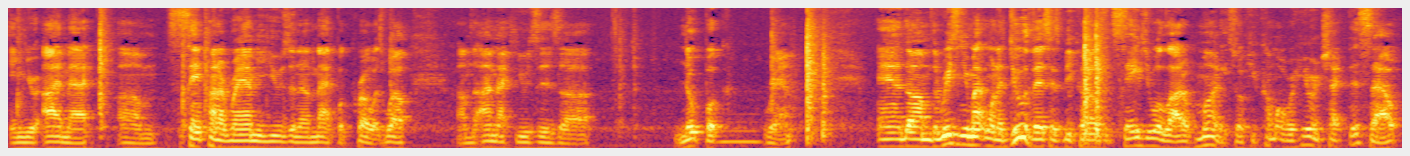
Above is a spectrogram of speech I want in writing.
in your iMac. Um, same kind of RAM you use in a MacBook Pro as well. Um, the iMac uses uh, notebook RAM. And um, the reason you might want to do this is because it saves you a lot of money. So if you come over here and check this out,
